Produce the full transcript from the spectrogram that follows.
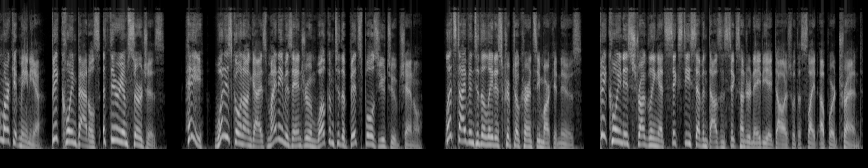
Market mania. Bitcoin battles, Ethereum surges. Hey, what is going on, guys? My name is Andrew, and welcome to the BitsPuls YouTube channel. Let's dive into the latest cryptocurrency market news. Bitcoin is struggling at $67,688 with a slight upward trend.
